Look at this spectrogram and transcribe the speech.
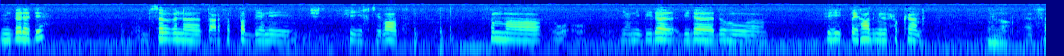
من بلده بسبب أن تعرف الطب يعني فيه اختلاط. ثم يعني بلاد بلاده فيه اضطهاد من الحكام. نعم. ف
